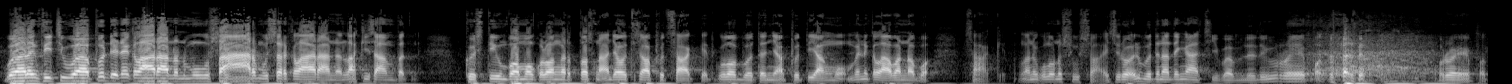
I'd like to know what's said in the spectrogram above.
Bareng dijuwabut dene kelaranan musar, musar kelaranan lagi sampet. Gusti umpama kula ngertos nak jauh disabut sakit, kula mboten nyabut tiyang mukmin kelawan apa sakit. Lan kula nu susah. Israil mboten nate ngaji, Pak. Dadi repot. repot.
